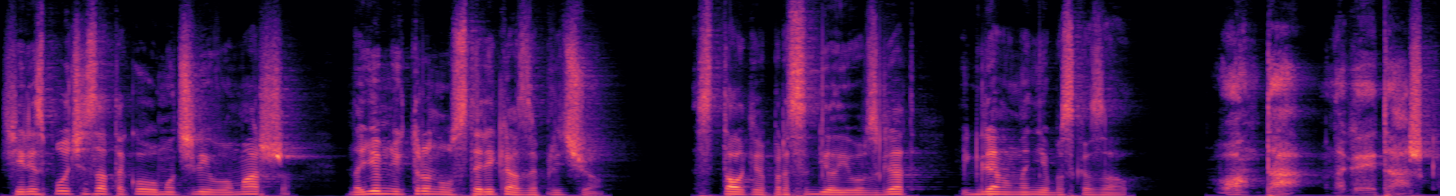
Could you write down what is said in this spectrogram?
Через полчаса такого молчаливого марша наемник тронул старика за плечо. Сталкер просадил его взгляд и, глянув на небо, сказал «Вон та многоэтажка».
